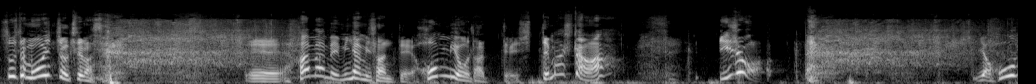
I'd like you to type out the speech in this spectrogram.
そしてもう一丁来てます。えー、浜辺美波さんって本名だって知ってました？以上 いや、本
